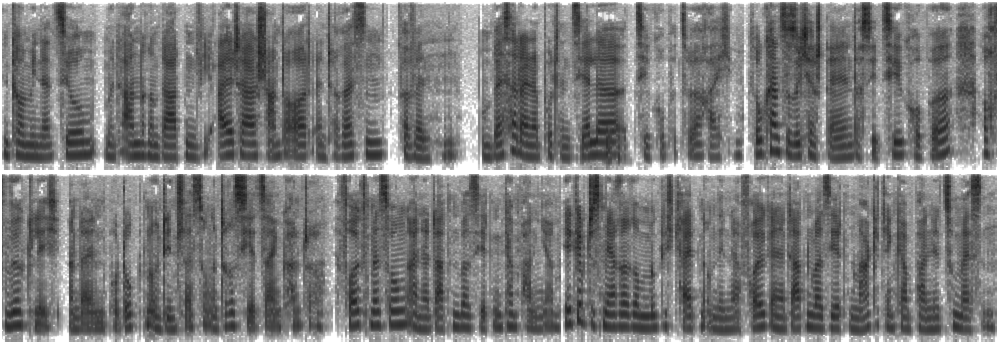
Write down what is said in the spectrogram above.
in Kombination mit anderen Daten wie Alter, Standort, Interessen verwenden um besser deine potenzielle Zielgruppe zu erreichen. So kannst du sicherstellen, dass die Zielgruppe auch wirklich an deinen Produkten und Dienstleistungen interessiert sein könnte. Erfolgsmessung einer datenbasierten Kampagne. Hier gibt es mehrere Möglichkeiten, um den Erfolg einer datenbasierten Marketingkampagne zu messen.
